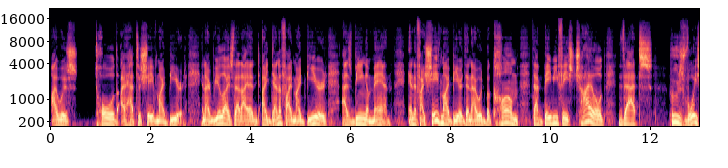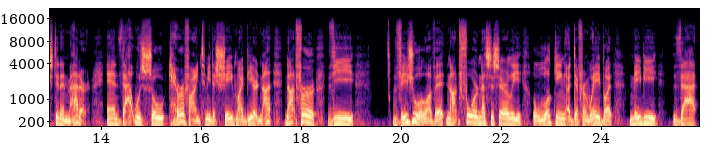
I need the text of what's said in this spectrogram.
I was told I had to shave my beard. And I realized that I had identified my beard as being a man. And if I shaved my beard, then I would become that baby faced child that's whose voice didn't matter. And that was so terrifying to me to shave my beard. Not not for the visual of it, not for necessarily looking a different way, but maybe that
